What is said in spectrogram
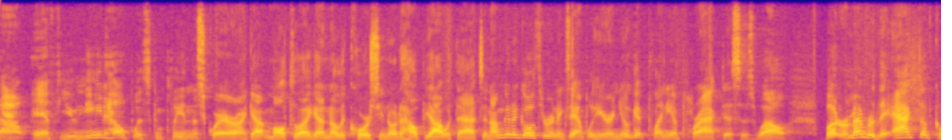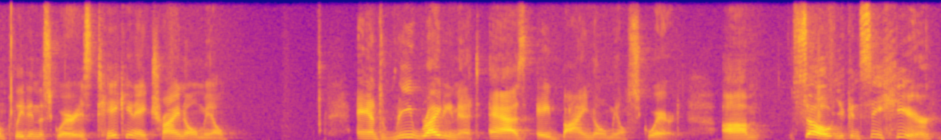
Now, if you need help with completing the square, I got multiple, I got another course, you know, to help you out with that. And I'm going to go through an example here, and you'll get plenty of practice as well. But remember, the act of completing the square is taking a trinomial and rewriting it as a binomial squared. Um, so you can see here,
